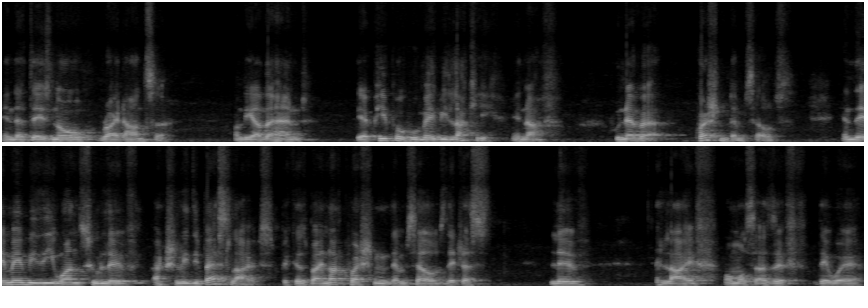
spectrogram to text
and that there's no right answer. On the other hand, there are people who may be lucky enough who never question themselves and they may be the ones who live actually the best lives because by not questioning themselves, they just live a life almost as if they were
